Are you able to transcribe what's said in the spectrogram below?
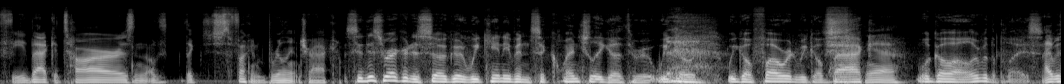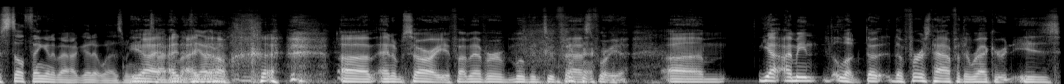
feedback guitars and like just a fucking brilliant track. See, this record is so good. We can't even sequentially go through it. We go, we go forward. We go back. Yeah. We'll go all over the place. I was still thinking about how good it was when you were Yeah, I, talking about I, the other one. know. um, and I'm sorry if I'm ever moving too fast for you. Um, yeah, I mean, look, the the first half of the record is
